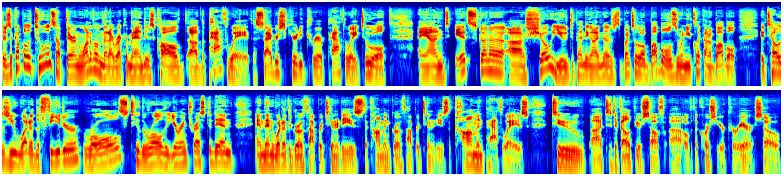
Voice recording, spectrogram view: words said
there's a couple of tools up there, and one of them that I recommend is called uh, the Pathway, the Cybersecurity Career Pathway tool, and it's gonna uh, show you, depending on there's a bunch of little bubbles. And when you click on a bubble, it tells you what are the feeder roles to the role that you're interested in, and then what are the growth opportunities, the common growth opportunities, the common pathways to uh, to develop yourself uh, over the course of your career. So.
